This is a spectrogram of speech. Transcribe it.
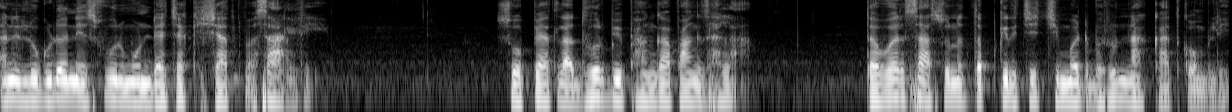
आणि लुगडं नेसवून मुंड्याच्या खिशात सारली. सोप्यातला धूर बिफांगाफांग झाला. तवर सासूनं तपकिरीची चिमट भरून नाकात कोंबली.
